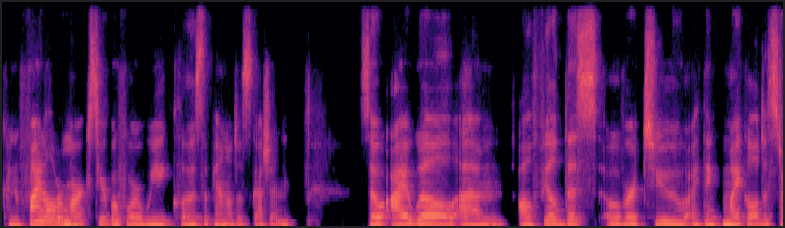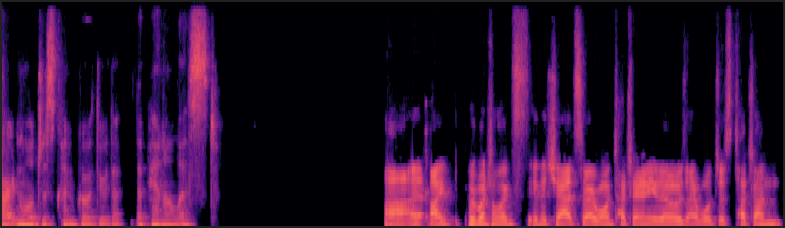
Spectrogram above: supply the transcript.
kind of final remarks here before we close the panel discussion. So I will, um, I'll field this over to, I think, Michael to start, and we'll just kind of go through the, the panel list. Uh, I put a bunch of links in the chat, so I won't touch on any of those. I will just touch on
